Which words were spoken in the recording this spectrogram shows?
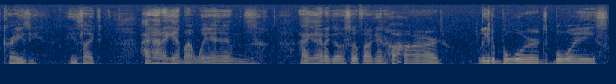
crazy. He's like, I gotta get my wins. I gotta go so fucking hard. Leaderboards, boys.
